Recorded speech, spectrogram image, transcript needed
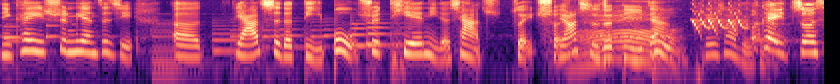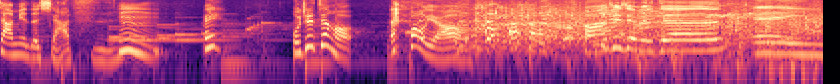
你可以训练自己，呃，牙齿的底部去贴你的下嘴唇，牙齿的底部贴下嘴唇，可以遮下面的瑕疵。嗯，哎，我觉得这样好，龅牙。好，谢谢美珍。哎。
